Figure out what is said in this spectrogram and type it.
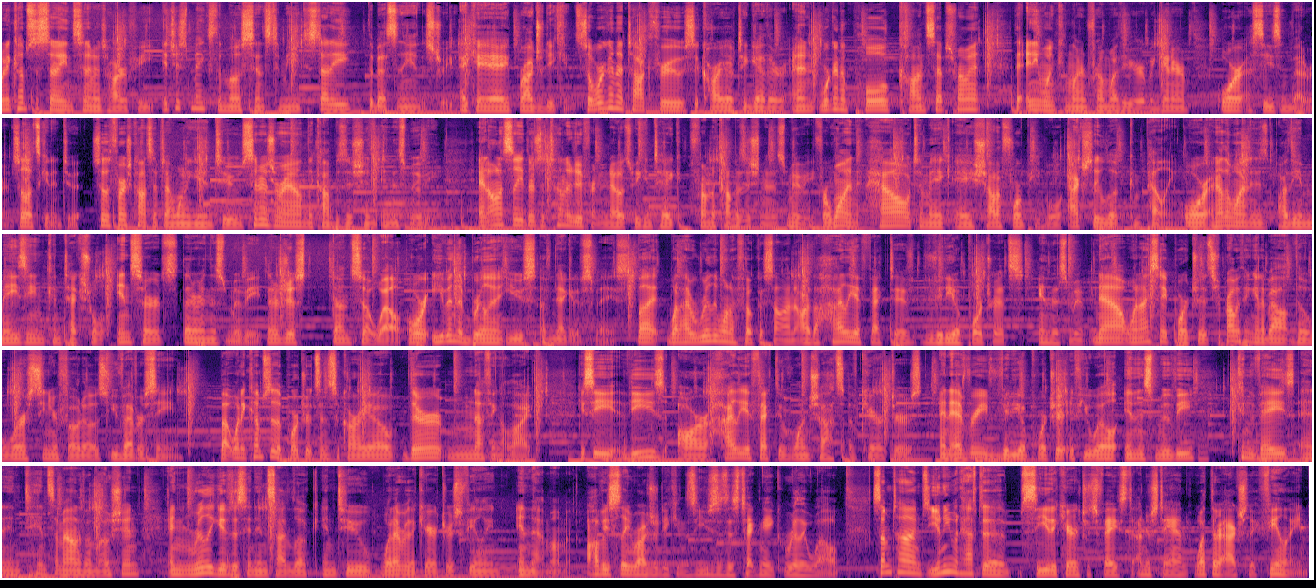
When it comes to studying cinematography, it just makes the most sense to me to study the best in the industry, aka Roger Deakins. So we're to talk through Sicario together and we're to pull concepts from it that anyone can learn from whether you're a beginner or a seasoned veteran. So let's get into it. So the first concept I want to get into centers around the composition in this movie. And honestly, there's a ton of different notes we can take from the composition in this movie. For one, how to make a shot of four people actually look compelling. Or another one is are the amazing contextual inserts that are in this movie that are just done so well, or even the brilliant use of negative space. But what I really want to focus on are the highly effective video portraits in this movie. Now, when I say portraits, you're probably thinking about the worst senior photos you've ever seen. But when it comes to the portraits in Sicario, they're nothing alike. You see, these are highly effective one shots of characters, and every video portrait, if you will, in this movie conveys an intense amount of emotion and really gives us an inside look into whatever the character is feeling in that moment. Obviously, Roger Deakins uses this technique really well. Sometimes you don't even have to see the character's face to understand what they're actually feeling.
